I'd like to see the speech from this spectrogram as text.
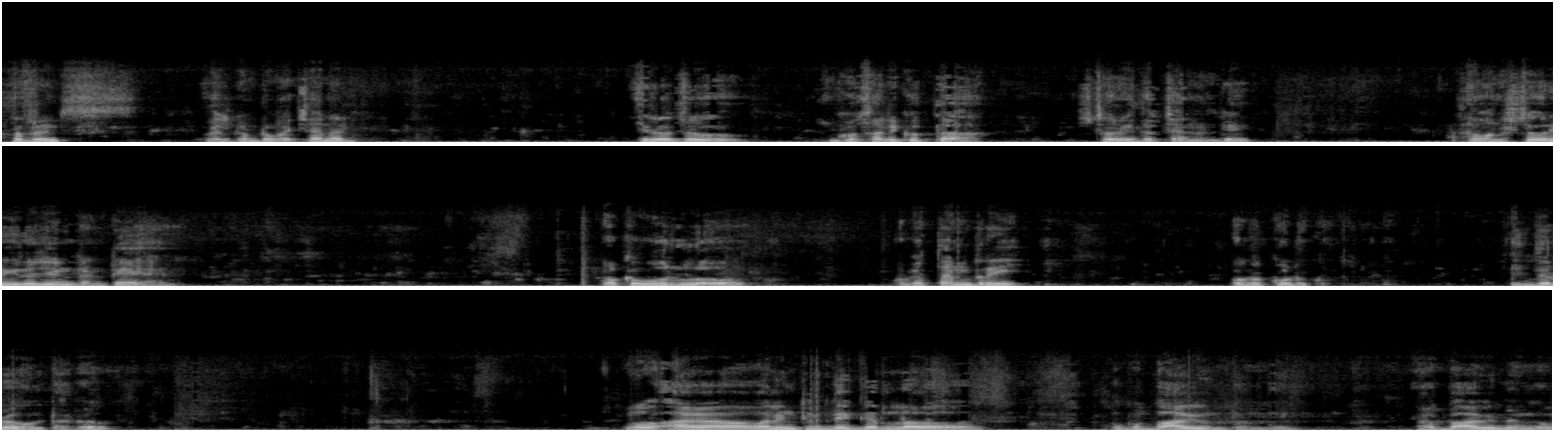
Hello friends welcome to my channel ఈరోజు ఇంకో సరికొత్త స్టోరీతో వచ్చానండి. సో మన స్టోరీ ఈరోజు ఏంటంటే ఒక ఊర్లో ఒక తండ్రి ఒక కొడుకు ఇద్దరు ఉంటారు. వాళ్ళ ఇంటికి దగ్గరలో ఒక బావి ఉంటుంది. ఆ బావిలో ఇంకా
